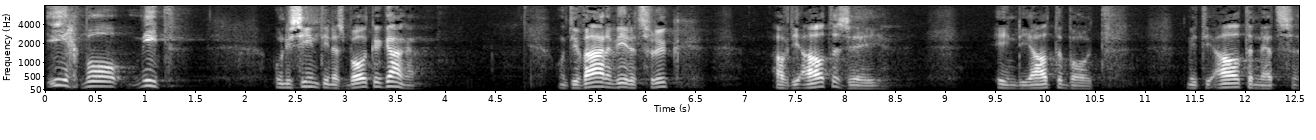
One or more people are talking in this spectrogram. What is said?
ich will mit. Und die sind in das Boot gegangen. Und die waren wieder zurück auf die alte See, in die alte Boot, mit die alten Netze.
